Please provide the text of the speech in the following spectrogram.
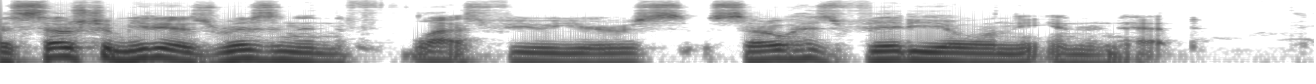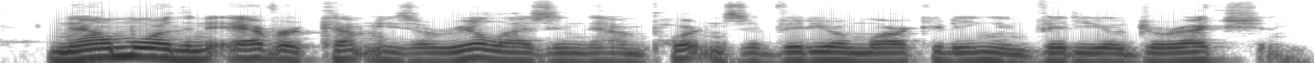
As social media has risen in the last few years, so has video on the internet. Now more than ever, companies are realizing the importance of video marketing and video direction.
